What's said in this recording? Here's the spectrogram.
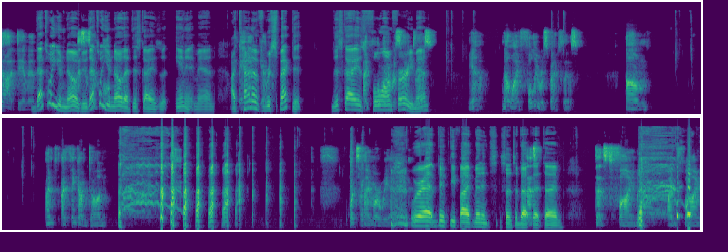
God damn it. That's what you know, This dude. That's what you know that this guy is in it, man. I kind of yeah. respect it. This guy is I full on furry, man. this. Yeah. No, I fully respect this. Um I'm I think I'm done. What time are we at? We're at 55 minutes, so it's about That's- that time. That's fine. I'm fine.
